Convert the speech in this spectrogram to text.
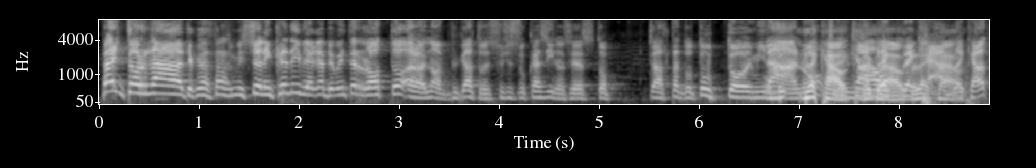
Bentornati a questa trasmissione incredibile che abbiamo interrotto. Allora, no, più che altro è successo un casino, si è sto saltato tutto in Milano. blackout, Blackout, blackout, blackout, blackout. blackout.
